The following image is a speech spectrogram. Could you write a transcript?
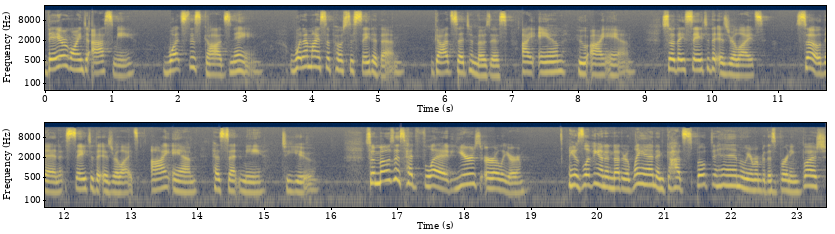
they are going to ask me, What's this God's name? What am I supposed to say to them? God said to Moses, I am who I am. So they say to the Israelites, So then say to the Israelites, I am has sent me to you. So Moses had fled years earlier. He was living in another land, and God spoke to him. And we remember this burning bush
